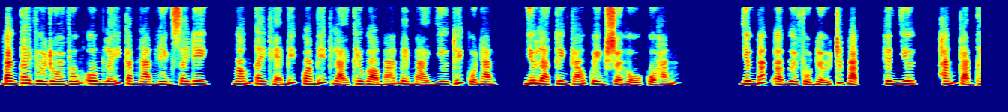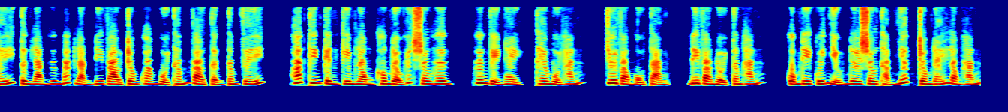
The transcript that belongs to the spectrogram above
Bàn tay vừa rồi vốn ôm lấy cầm nàng liền xoay đi, ngón tay khẽ miết qua miết lại theo gò má mềm mại như tuyết của nàng, như là tuyên cáo quyền sở hữu của hắn. Dừng mắt ở người phụ nữ trước mặt, hình như hắn cảm thấy từng làn hương mát lạnh đi vào trong khoang mũi thấm vào tận tâm phế. Hoác Thiên Kình kìm lòng không đầu hít sâu hơn, hương vị này, theo mũi hắn, chui vào ngũ tạng, đi vào nội tâm hắn, cũng đi quấy nhiễu nơi sâu thẳm nhất trong đáy lòng hắn.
